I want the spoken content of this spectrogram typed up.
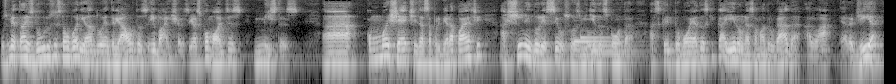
Os metais duros estão variando entre altas e baixas e as commodities mistas. Ah, como manchete dessa primeira parte, a China endureceu suas medidas contra as criptomoedas que caíram nessa madrugada, lá era dia,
